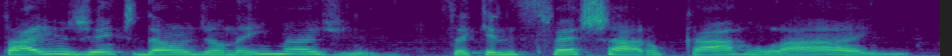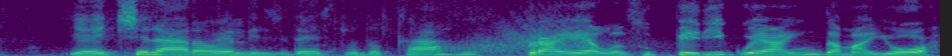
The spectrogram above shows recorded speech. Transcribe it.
saiu gente da onde eu nem imagino. Sei que eles fecharam o carro lá e, e aí tiraram ele de dentro do carro. Para elas, o perigo é ainda maior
